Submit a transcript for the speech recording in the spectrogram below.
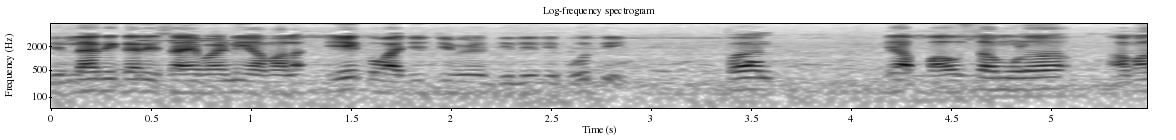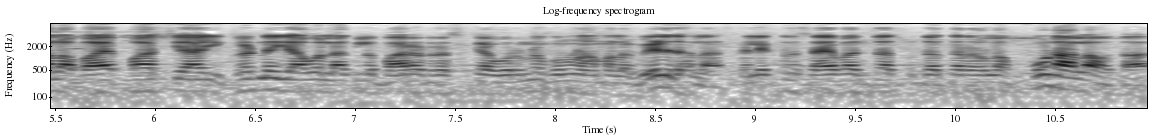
जिल्हाधिकारी साहेबांनी आम्हाला एक वाजेची वेळ दिलेली होती. पण या पावसामुळं आम्हाला बायपास या इकडनं यावं लागलं बारड रस्त्यावरनं म्हणून आम्हाला वेळ झाला. कलेक्टर साहेबांचा सुद्धा करायला फोन आला होता.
